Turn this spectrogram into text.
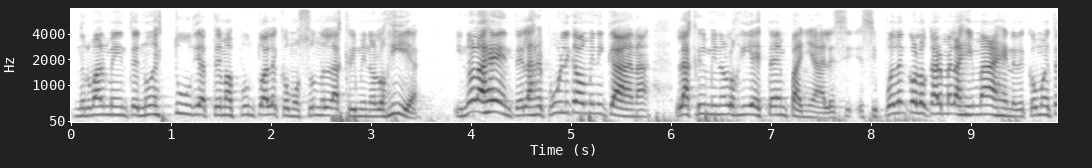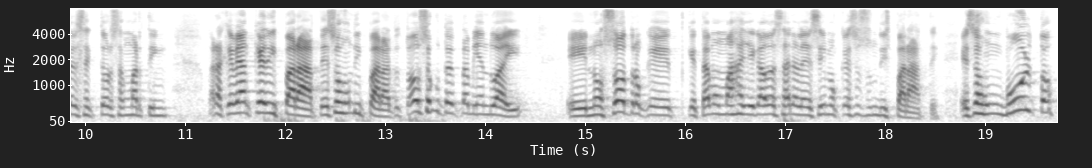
normalmente no estudia temas puntuales como son la criminología. Y no la gente, en la República Dominicana la criminología está en pañales. Si, pueden colocarme las imágenes de cómo está el sector San Martín, para que vean qué disparate, eso es un disparate. Todo eso que usted está viendo ahí, eh, nosotros que, estamos más allegados a esa área le decimos que eso es un disparate. Eso es un bulto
